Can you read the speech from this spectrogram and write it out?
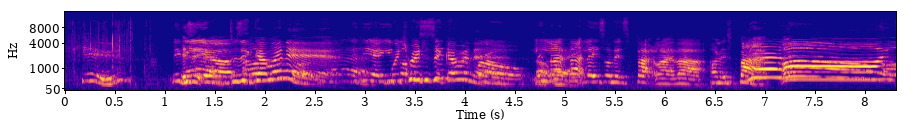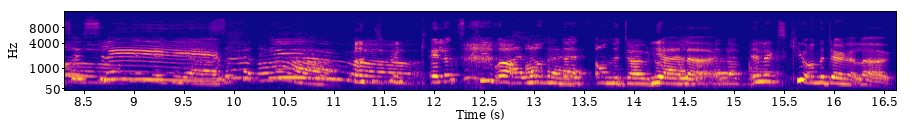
cute. Is it, Lidia. does it Oh, go in it? Yeah. Lidia, you Which got way does it go in cinnamon it? roll. That like way. that lays on its back like that. On its back. Yeah, oh, look. it's asleep. Oh. Look at that. That's really Uh, it looks cuter uh, on it. the on the donut. Yeah, I look. love- I love it looks cute on the donut. Look.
